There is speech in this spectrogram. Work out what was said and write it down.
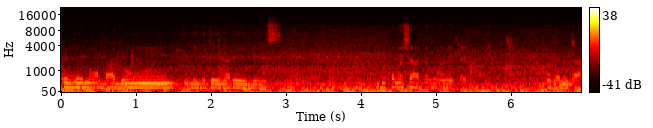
Maganda yung mga bagong iniligay na railings hindi pa masyadong ano to eh. Maganda.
